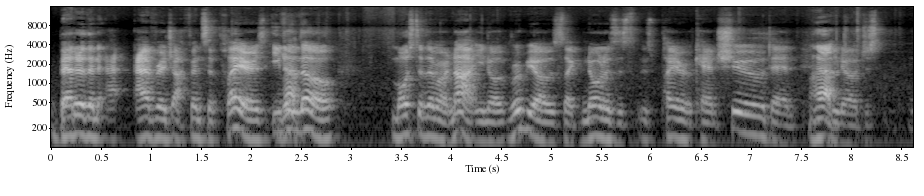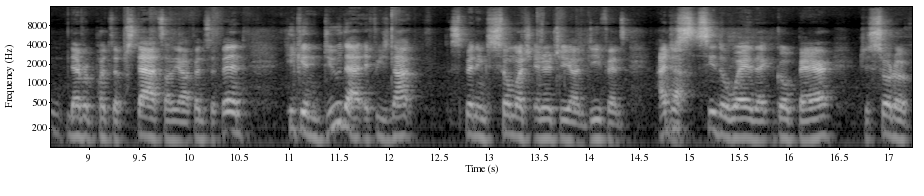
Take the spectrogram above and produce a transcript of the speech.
better than a- average offensive players, even Yeah. though most of them are not. You know, Rubio is like known as this, this player who can't shoot and Yeah. you know just never puts up stats on the offensive end. He can do that if he's not spending so much energy on defense. I just see the way that Gobert just sort of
